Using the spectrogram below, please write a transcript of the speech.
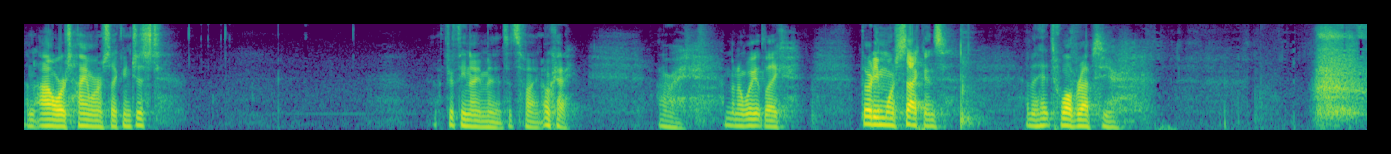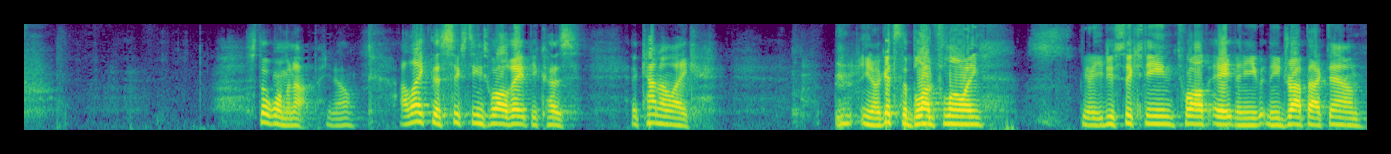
an hour timer so I can just 59 minutes, it's fine. Okay. All right. I'm gonna wait like 30 more seconds and then hit 12 reps here. Still warming up, you know. I like this 16 12 8 because it kind of like you know, gets the blood flowing. You know, you do 16, 12, 8, then you, then you drop back down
